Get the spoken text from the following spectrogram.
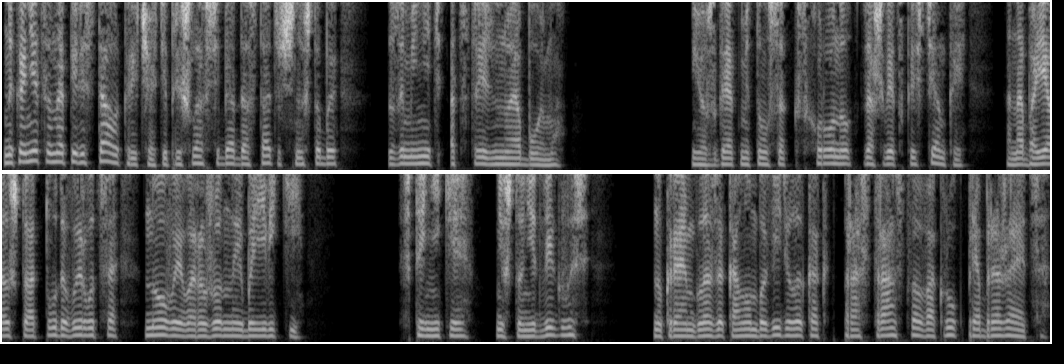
Наконец она перестала кричать и пришла в себя достаточно, чтобы заменить отстрелянную обойму. Ее взгляд метнулся к схрону за шведской стенкой — она боялась, что оттуда вырвутся новые вооруженные боевики. В тайнике ничто не двигалось, но краем глаза Коломба видела, как пространство вокруг преображается.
